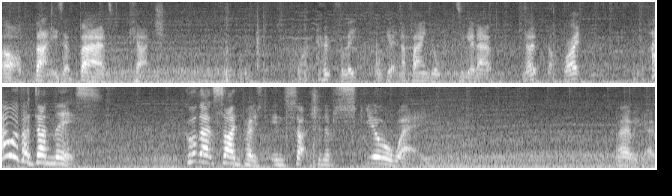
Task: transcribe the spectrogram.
Oh, that is a bad catch. Right, hopefully we'll get enough angle to get out. Nope, not quite. How have I done this? Caught that signpost in such an obscure way. There we go.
